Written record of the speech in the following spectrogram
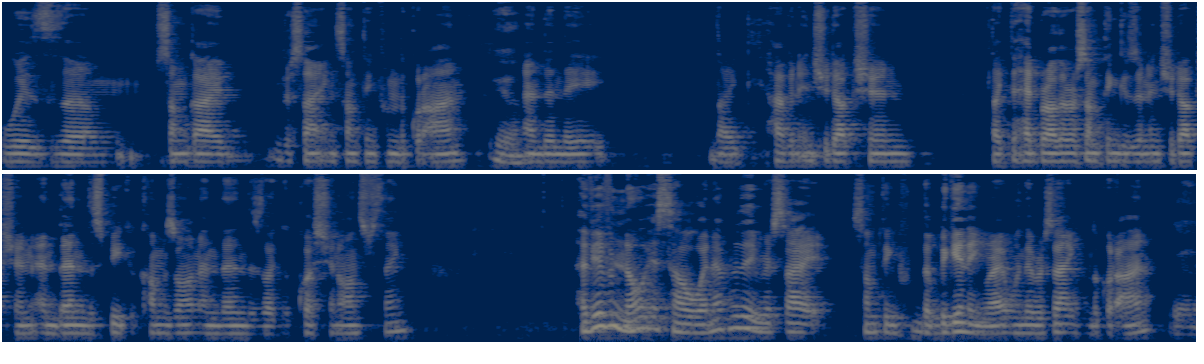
with um, some guy reciting something from the Quran, Yeah. and then they like have an introduction, like the head brother or something gives an introduction, and then the speaker comes on, and then there's like a question answer thing. Have you ever noticed how whenever they recite something from the beginning, right, when they're reciting from the Quran, Yeah.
